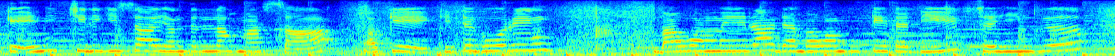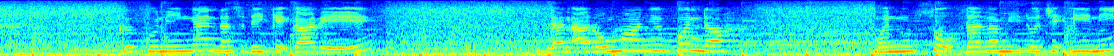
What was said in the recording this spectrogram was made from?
Okey, ini cili kisar yang telah masak. Okey, kita goreng bawang merah dan bawang putih tadi sehingga kekuningan dan sedikit garing. Dan aromanya pun dah menusuk dalam hidung Cik Lee ni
